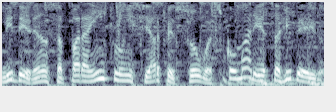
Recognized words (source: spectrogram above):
Liderança para influenciar pessoas com Maressa Ribeiro.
